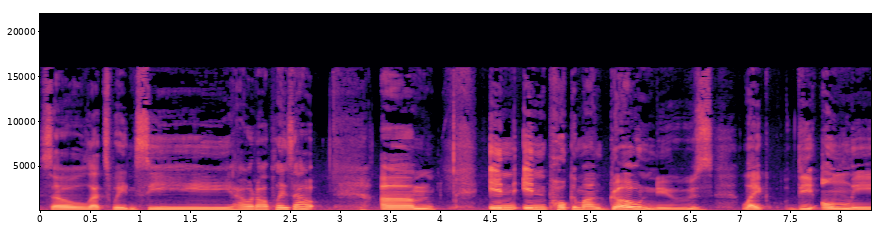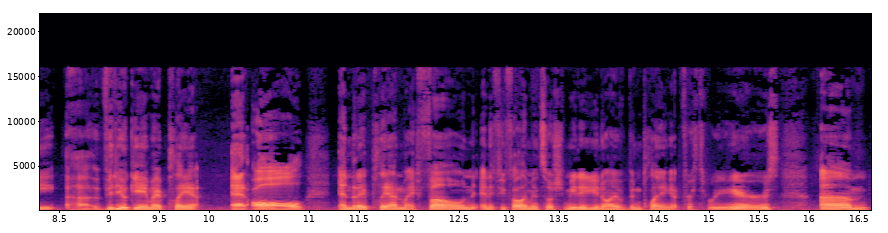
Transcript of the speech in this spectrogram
So let's wait and see how it all plays out. Um, in in Pokemon Go news, like the only uh, video game I play at all and that I play on my phone, and if you follow me on social media, you know I've been playing it for three years. Um,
